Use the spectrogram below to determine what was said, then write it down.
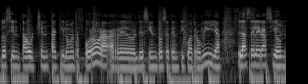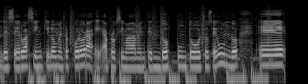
280 kilómetros por hora, alrededor de 174 millas. La aceleración de 0 a 100 kilómetros por hora es aproximadamente en 2.8 segundos. Eh,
